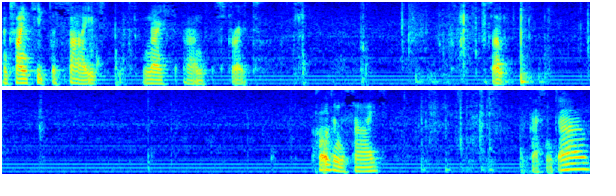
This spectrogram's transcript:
and try and keep the sides nice and straight. So holding the sides, pressing down.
